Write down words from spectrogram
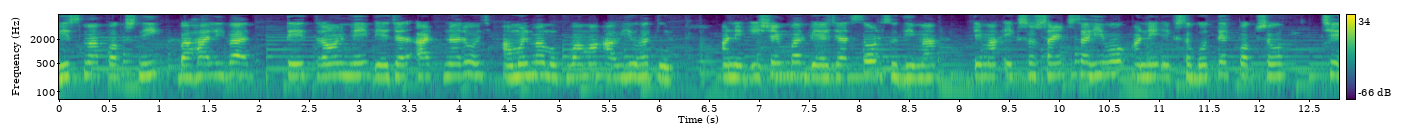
વીસમા પક્ષની બહાલી બાદ તે ત્રણ મે બે હજાર આઠના રોજ અમલમાં મૂકવામાં આવ્યું હતું અને ડિસેમ્બર બે હજાર સોળ સુધીમાં તેમાં એકસો સાઠ સહીઓ અને એકસો બોતેર પક્ષો છે.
